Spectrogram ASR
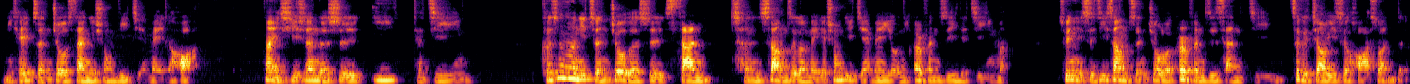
你可以拯救三个兄弟姐妹的话，那你牺牲的是一的基因，可是呢，你拯救的是三乘上这个每个兄弟姐妹有你二分之一的基因嘛。所以你实际上拯救了二分之三的基因，这个交易是划算的。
